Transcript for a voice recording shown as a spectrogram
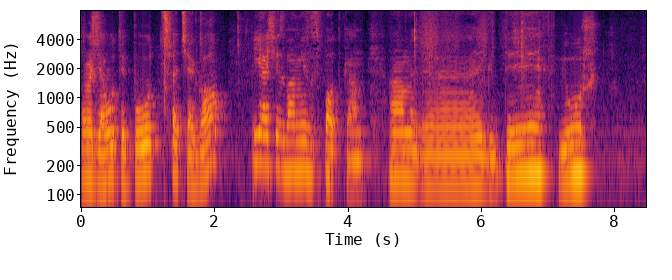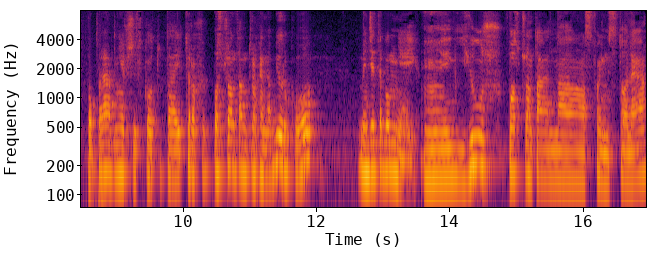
rozdziału typu trzeciego i ja się z Wami spotkam, um, e, gdy już poprawnie wszystko tutaj trochę posprzątam trochę na biurku, będzie tego mniej. E, już posprzątałem na swoim stole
